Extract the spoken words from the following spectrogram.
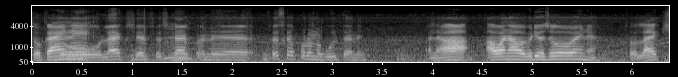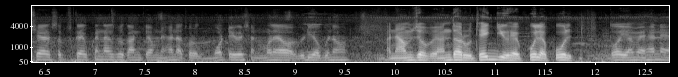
તો કાંઈ નહીં. લાઈક શેર સબસ્ક્રાઇબ અને સબસ્ક્રાઇબ કરવાનું ભૂલતા નહીં. અને હા આવા નવા વીડિયો જોવા હોય ને તો લાઈક શેર સબસ્ક્રાઇબ કરી નાખજો કારણ કે અમને હે ને થોડુંક મોટિવેશન મળે આવા વીડિયો બનાવવા. અને આમ જો ભાઈ અંધારું થઈ ગયું છે ફૂલે ફૂલ. તોય અમે હે ને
